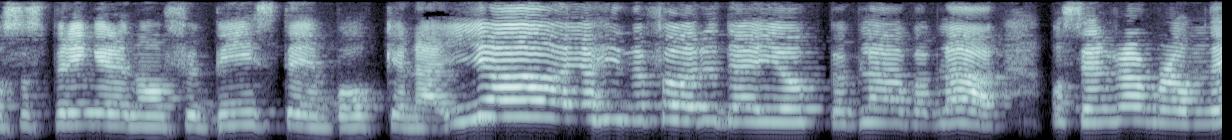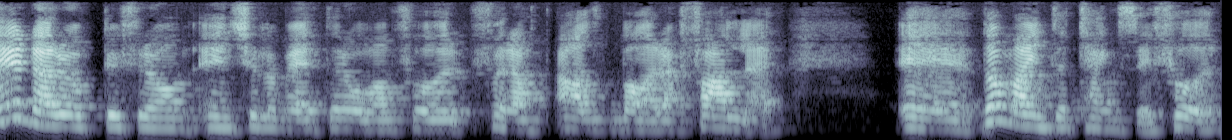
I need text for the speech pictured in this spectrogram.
och så springer det någon förbi stenbockarna. Ja, jag hinner före dig uppe, bla bla bla. Och sen ramlar de ner där uppifrån en kilometer ovanför för att allt bara faller. Eh, de har inte tänkt sig för.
